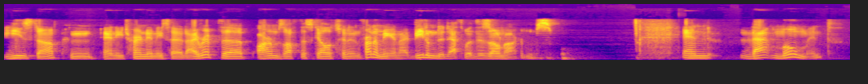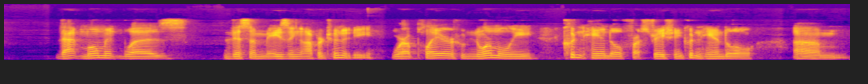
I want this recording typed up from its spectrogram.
eased up and and he turned and he said i ripped the arms off the skeleton in front of me and i beat him to death with his own arms. And that moment that moment was this amazing opportunity where a player who normally couldn't handle frustration couldn't handle um,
